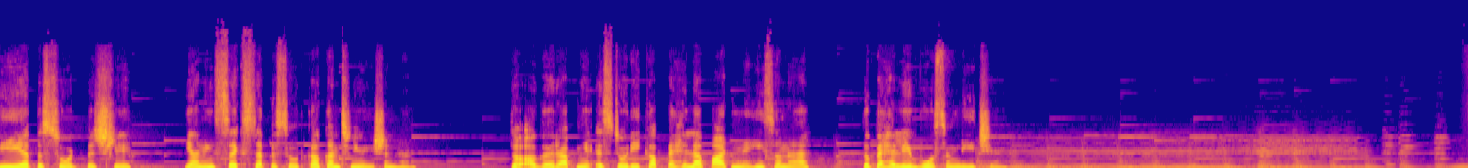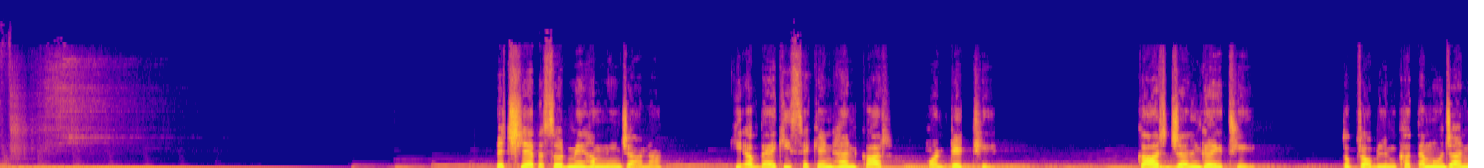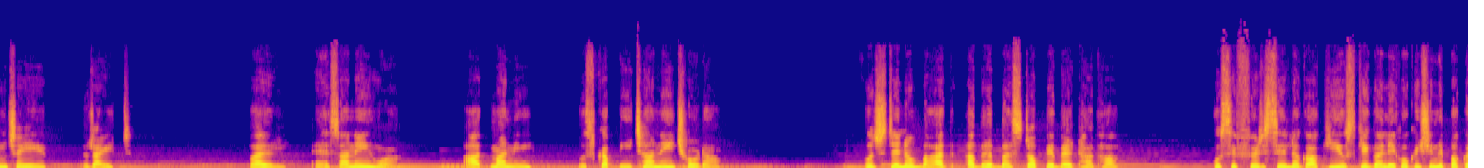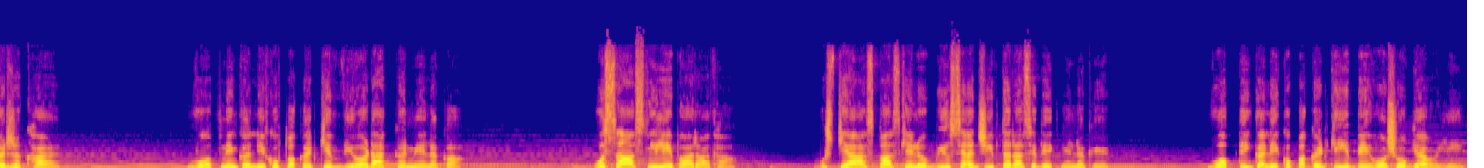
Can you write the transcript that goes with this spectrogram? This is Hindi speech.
ये एपिसोड पिछले, यानी सिक्स एपिसोड का कंटिन्यूएशन है। तो अगर आपने इस स्टोरी का पहला पार्ट नहीं सुना है तो पहले वो सुन लीजिए। पिछले एपिसोड में हमने जाना कि अभय की सेकेंड हैंड कार हॉन्टेड थी। कार जल गई थी तो प्रॉब्लम खत्म हो जानी चाहिए राइट पर ऐसा नहीं हुआ। आत्मा ने उसका पीछा नहीं छोड़ा। कुछ दिनों बाद अभय बस स्टॉप पे बैठा था। उसे फिर से लगा कि उसके गले को किसी ने पकड़ रखा है। वो अपने गले को पकड़ के वियर्ड एक्ट करने लगा। वो सांस नहीं ले पा रहा था। उसके आसपास के लोग भी उसे अजीब तरह से देखने लगे। वो अपने गले को पकड़ के ही बेहोश हो गया वहीं।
